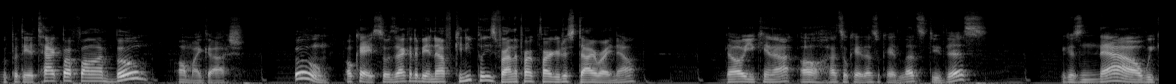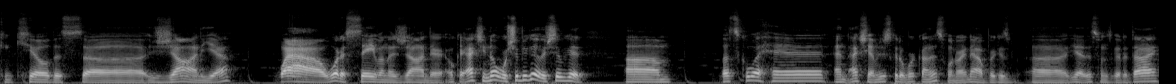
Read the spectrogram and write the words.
We put the attack buff on. Boom. Oh my gosh. Boom. Okay, so is that going to be enough? Can you please, Violent Park Fire, just die right now? No, you cannot. Oh, that's okay. That's okay. Let's do this. Because now we can kill this uh, Jean, yeah? Wow, what a save on the Jean there. Okay, actually, no, we should be good. We should be good. Um, let's go ahead. And actually, I'm just going to work on this one right now because, uh, yeah, this one's going to die.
